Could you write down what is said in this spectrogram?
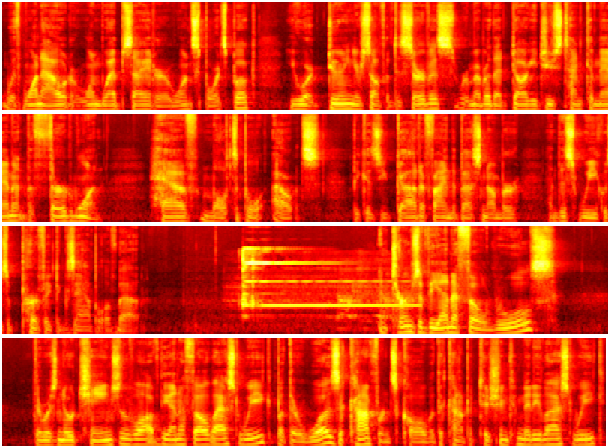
with one out or one website or one sports book, you are doing yourself a disservice. Remember that doggy juice 10 commandment, the third one, have multiple outs because you got to find the best number and this week was a perfect example of that. In terms of the NFL rules, there was no change in the law of the NFL last week, but there was a conference call with the competition committee last week.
